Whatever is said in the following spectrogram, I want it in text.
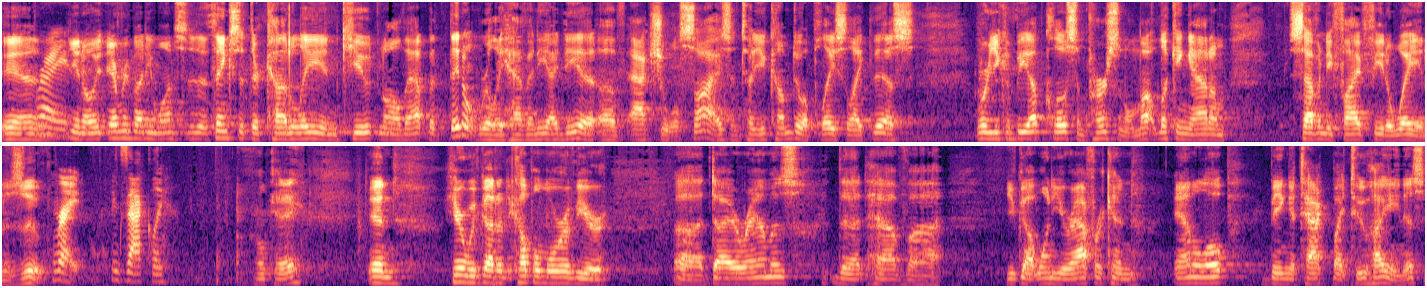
and Right. you know everybody wants to thinks that they're cuddly and cute and all that but they don't really have any idea of actual size until you come to a place like this where you can be up close and personal not looking at them 75 feet away in a zoo Right, exactly. Okay. And here we've got a couple more of your uh, dioramas that have, uh, you've got one of your African antelope being attacked by two hyenas.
